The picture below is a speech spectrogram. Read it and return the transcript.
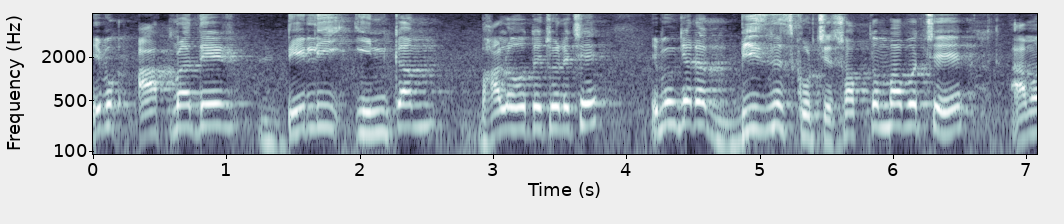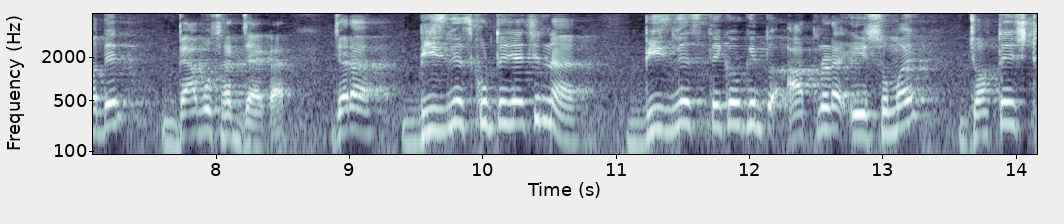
এবং আপনাদের ডেলি ইনকাম ভালো হতে চলেছে। এবং যারা বিজনেস করছে, সপ্তম ভাব হচ্ছে আমাদের ব্যবসার জায়গা। যারা বিজনেস করতে চাইছেন না বিজনেস থেকেও কিন্তু আপনারা এই সময় যথেষ্ট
